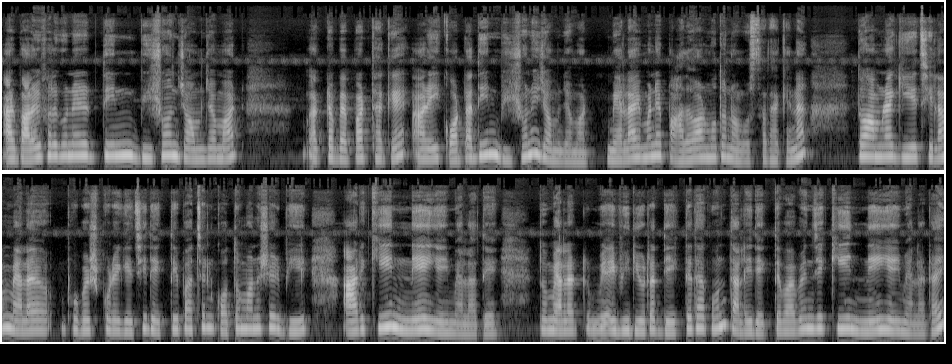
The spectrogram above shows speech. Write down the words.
আর বারোই ফাল্গুনের দিন ভীষণ জমজমাট একটা ব্যাপার থাকে। আর এই কটা দিন ভীষণই জমজমাট। মেলায় মানে পা দেওয়ার মতন অবস্থা থাকে না। তো আমরা গিয়েছিলাম, মেলায় প্রবেশ করে গেছি। দেখতেই পাচ্ছেন কত মানুষের ভিড়। আর কি নেই এই মেলাতে। তো মেলাটা এই ভিডিওটা দেখতে থাকুন, তাহলেই দেখতে পাবেন যে কি নেই এই মেলাটায়।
